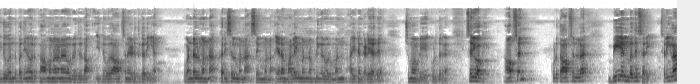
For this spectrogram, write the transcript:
இது வந்து பார்த்திங்கன்னா ஒரு காமனான ஒரு இதுதான். இது ஒரு ஆப்ஷனாக எடுத்துக்காதீங்க. வண்டல் மண்ணா கரிசல் மண்ணா செம்மண்ணா. ஏன்னா மலை மண் அப்படிங்கிற ஒரு மண் ஐட்டம் கிடையாது. சும்மா அப்படி கொடுத்துருக்கேன். சரி ஓகே ஆப்ஷன் கொடுத்த ஆப்ஷனில் பி என்பது சரி. சரிங்களா?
